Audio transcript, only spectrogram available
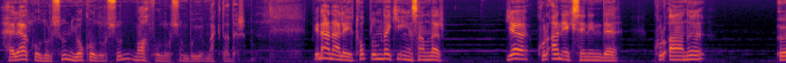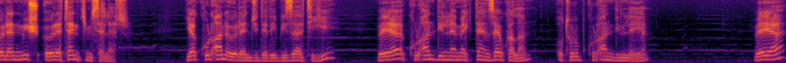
helak olursun, yok olursun, mahvolursun buyurmaktadır. Binaenaleyh toplumdaki insanlar ya Kur'an ekseninde Kur'an'ı öğrenmiş, öğreten kimseler ya Kur'an öğrencileri bizatihi veya Kur'an dinlemekten zevk alan, oturup Kur'an dinleyen veya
